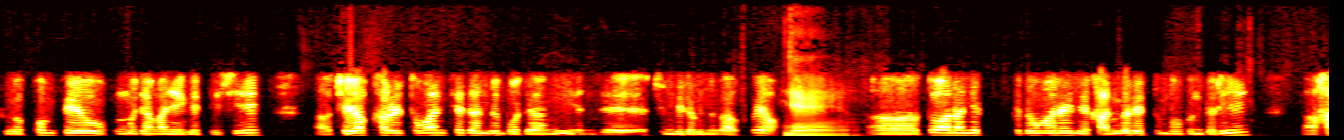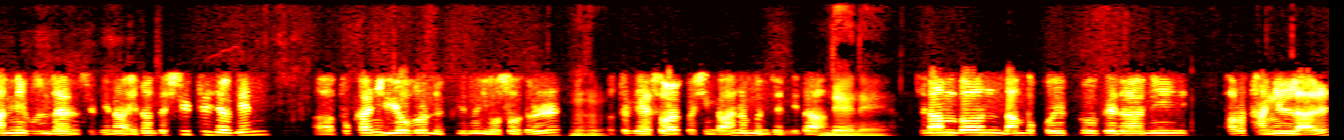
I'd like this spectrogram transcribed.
그 폼페이오 국무장관이 얘기했듯이 어, 조약화를 통한 체제안전 보장이 현재 준비되고 있는 것 같고요. 네. 어, 또 하나 이제 그동안에 이제 간과됐던 부분들이 어, 한미 군사 연습이나 이런 더 실질적인 어, 북한이 위협으로 느끼는 요소들을 음흠. 어떻게 해소할 것인가 하는 문제입니다. 네네. 지난번 남북 고위급 회담이 바로 당일날 어,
